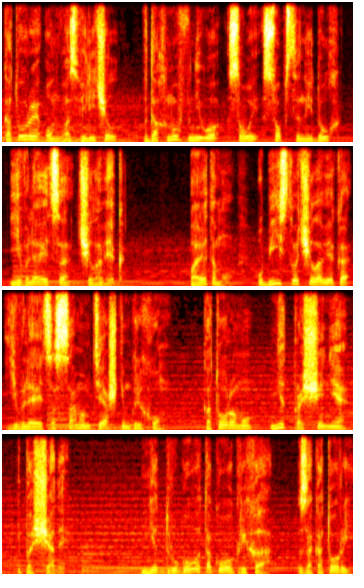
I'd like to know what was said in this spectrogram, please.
которое Он возвеличил, вдохнув в него свой собственный дух, является человек. Поэтому убийство человека является самым тяжким грехом, которому нет прощения и пощады. Нет другого такого греха, за который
